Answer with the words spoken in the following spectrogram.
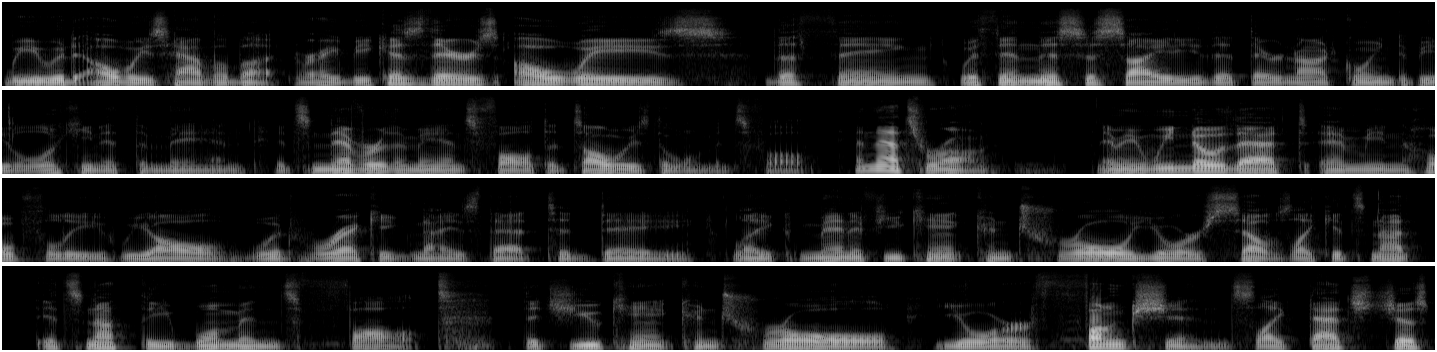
We would always have a but, right? Because there's always the thing within this society that they're not going to be looking at the man. It's never the man's fault, it's always the woman's fault. And that's wrong. I mean, we know that. I mean, hopefully, we all would recognize that today. Like, men, if you can't control yourselves, like, it's not it's not the woman's fault that you can't control your functions. Like, that's just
